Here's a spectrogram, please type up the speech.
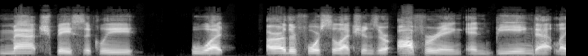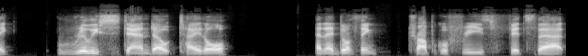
match basically what our other four selections are offering and being that like really standout title. And I don't think Tropical Freeze fits that,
